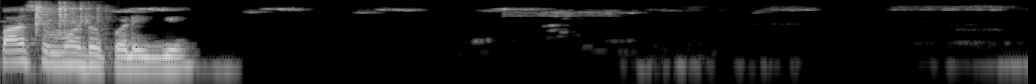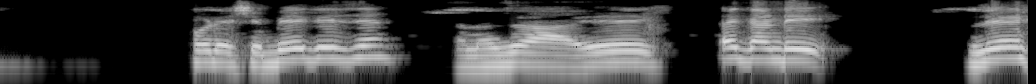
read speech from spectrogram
પાછું મોઢું પડી ગયું. થોડે છે બે ગઈ છે અને જો આ એ એ ગાંડી લે.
